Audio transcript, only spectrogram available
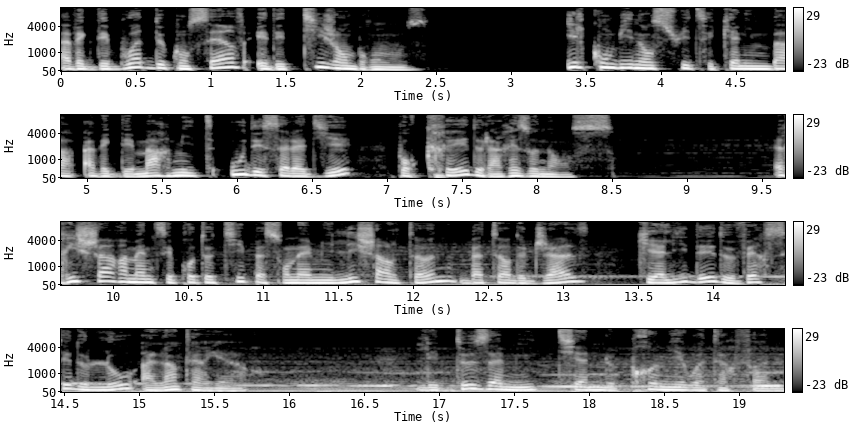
avec des boîtes de conserve et des tiges en bronze. Il combine ensuite ses kalimbas avec des marmites ou des saladiers pour créer de la résonance. Richard amène ses prototypes à son ami Lee Charlton, batteur de jazz, qui a l'idée de verser de l'eau à l'intérieur. Les deux amis tiennent le premier waterphone.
